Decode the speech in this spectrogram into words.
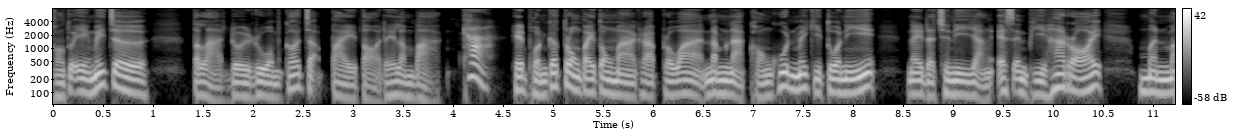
ของตัวเองไม่เจอ ตลาดโดยรวมก็จะไปต่อได้ลำบาก ค่ะ เหตุผลก็ตรงไปตรงมาครับ เพราะว่าน้ำหนักของหุ้นไม่กี่ตัวนี้ ในดัชนีอย่าง S&P 500 มันม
